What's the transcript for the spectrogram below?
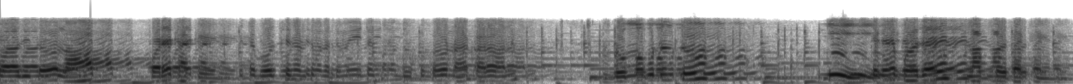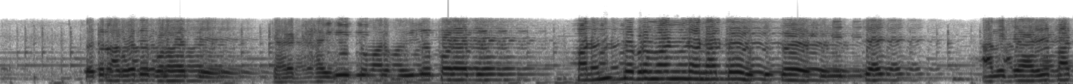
পরাজিত লাভ করে থাকে। এটা বলছে তুমি এটা কোনো দুঃখ করো না, কারণ ব্রহ্ম পর্যন্ত কি সেখানে পরাজয় লাভ করে থাকেন। চৈতন্য ভাগবতে বলা হয়েছে যার ঠাই তোমার হইল পরাজয়। অনন্ত ব্রহ্মাণ্ড নাত হিত সুনিশ্চয়। আমি যার পাঠ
